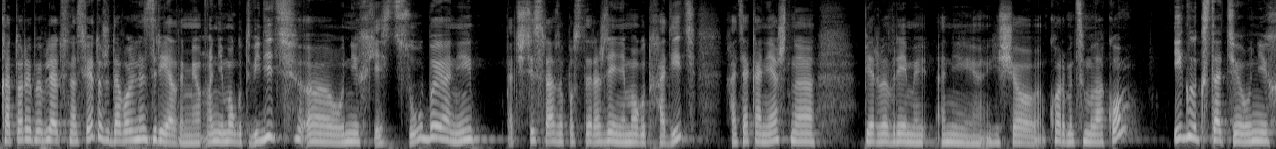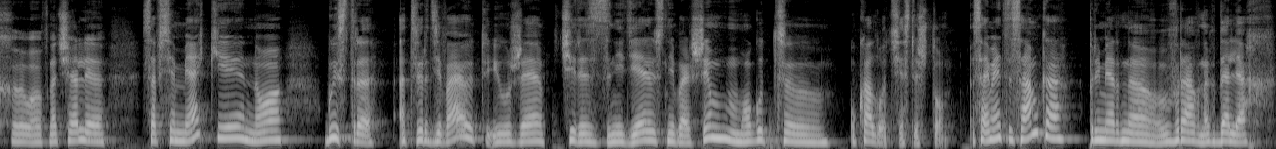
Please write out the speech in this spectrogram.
которые появляются на свет уже довольно зрелыми. Они могут видеть, э, у них есть зубы, они почти сразу после рождения могут ходить, хотя, конечно, первое время они еще кормятся молоком. Иглы, кстати, у них э, вначале совсем мягкие, но быстро отвердевают и уже через неделю с небольшим могут э, уколоть, если что. Самец и самка примерно в равных долях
